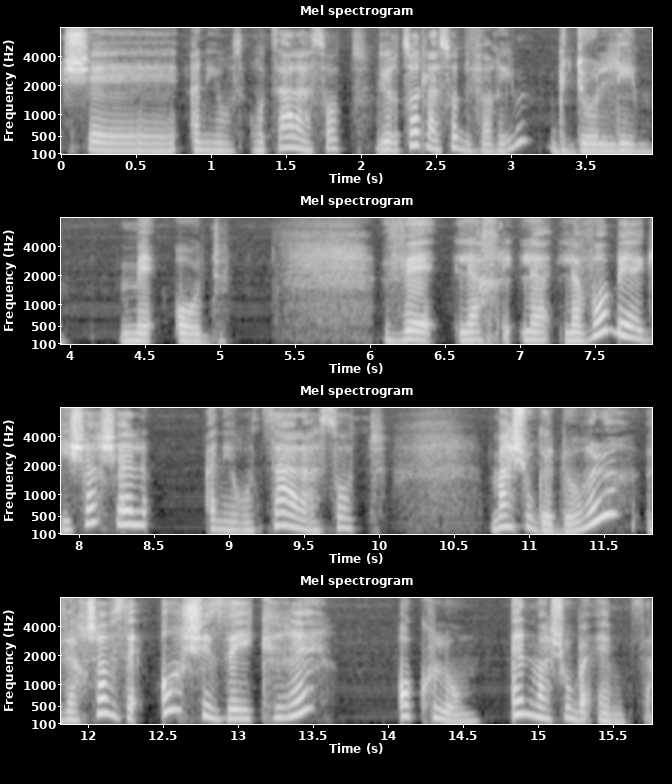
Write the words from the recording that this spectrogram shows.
שאני רוצה לעשות, לרצות לעשות דברים גדולים מאוד. ולבוא בגישה של אני רוצה לעשות משהו גדול ועכשיו זה או שזה יקרה או כלום, אין משהו באמצע.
